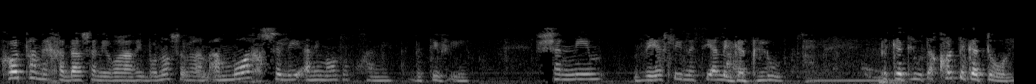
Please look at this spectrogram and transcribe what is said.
כל פעם מחדש אני רואה, ריבונו של עולם, המוח שלי, אני מאוד רוחנית, בטבעי. שנים, ויש לי נטייה לגדלות. בגדלות, הכל בגדול.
